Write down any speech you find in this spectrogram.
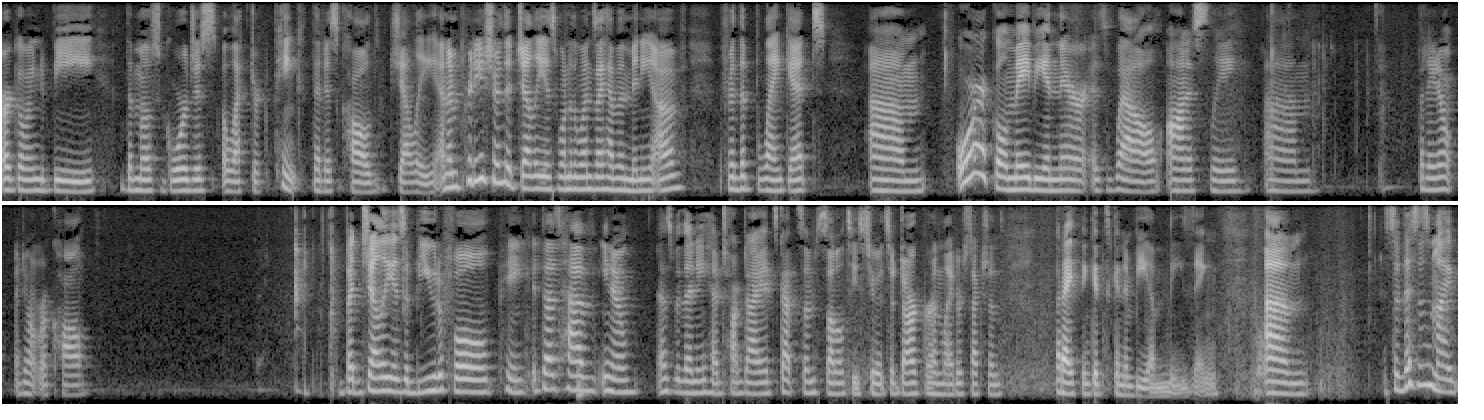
are going to be the most gorgeous electric pink that is called Jelly. And I'm pretty sure that Jelly is one of the ones I have a mini of for the blanket. Um, Oracle may be in there as well, honestly, um, but I don't I don't recall. But Jelly is a beautiful pink. It does have, you know, as with any hedgehog dye, it's got some subtleties to it, so darker and lighter sections. But I think it's going to be amazing. Um, so this is my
